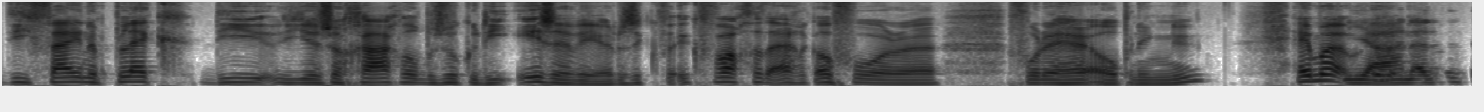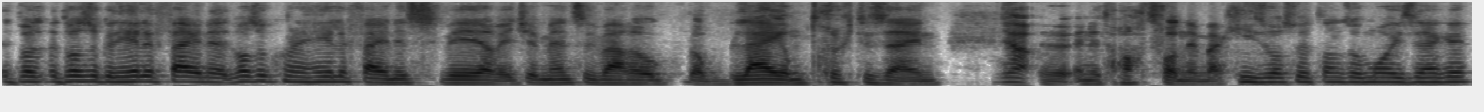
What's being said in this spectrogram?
die fijne plek die je zo graag wil bezoeken, die is er weer. Dus ik, ik verwacht het eigenlijk ook voor, voor de heropening nu. Hey, maar, ja, nou, het, was, het was ook een hele fijne, het was ook een hele fijne sfeer, weet je. Mensen waren ook wel blij om terug te zijn ja. uh, in het hart van de magie, zoals we het dan zo mooi zeggen.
